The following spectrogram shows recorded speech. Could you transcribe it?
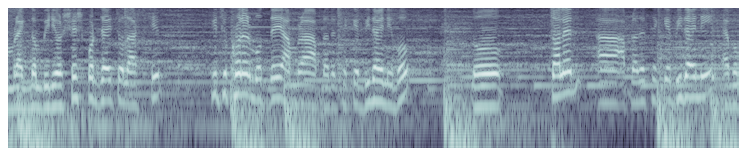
আমরা একদম ভিডিওর শেষ পর্যায়ে চলে আসছি। কিছুক্ষণের মধ্যেই আমরা আপনাদের থেকে বিদায় নিব। তো চলেন আপনাদের থেকে বিদায় নিই এবং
